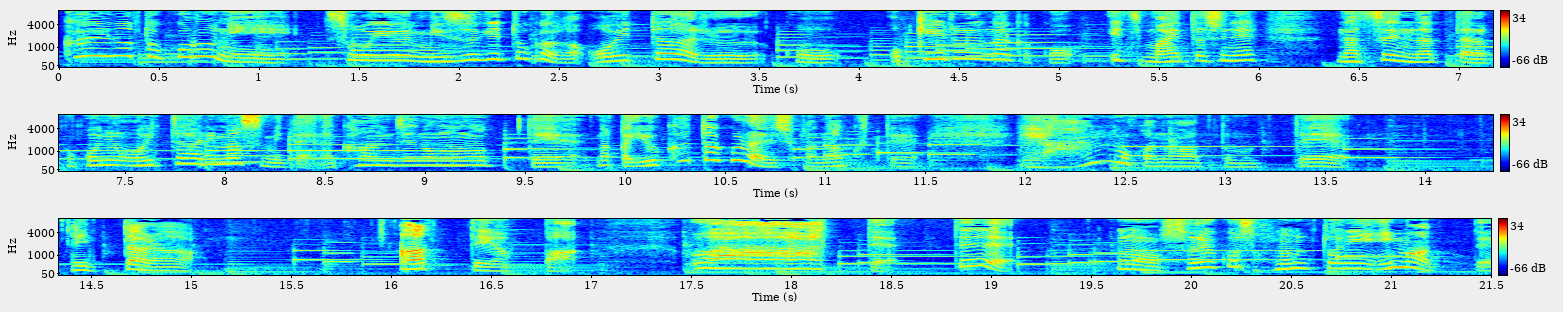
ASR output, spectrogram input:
階のところにそういう水着とかが置いてあるこう置けるなんかこういつ毎年ね夏になったらここに置いてありますみたいな感じのものってなんか浴衣ぐらいしかなくてえあんのかなと思って行ったらあってやっぱうわーって。でもうそれこそ本当に今って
